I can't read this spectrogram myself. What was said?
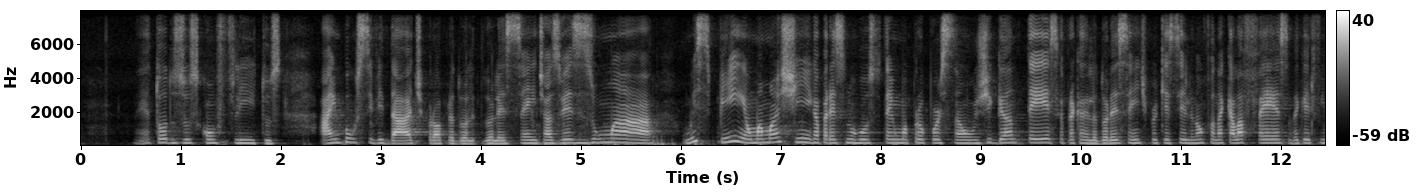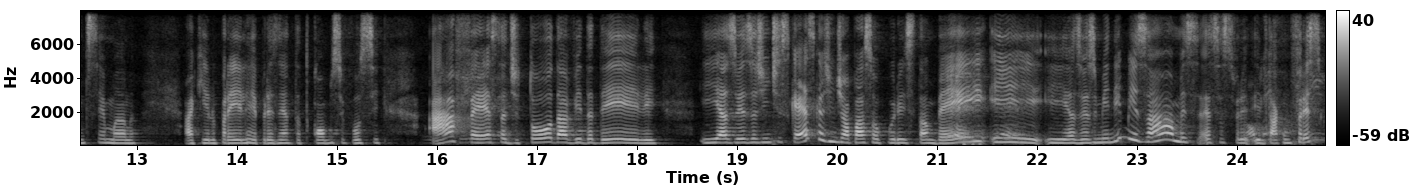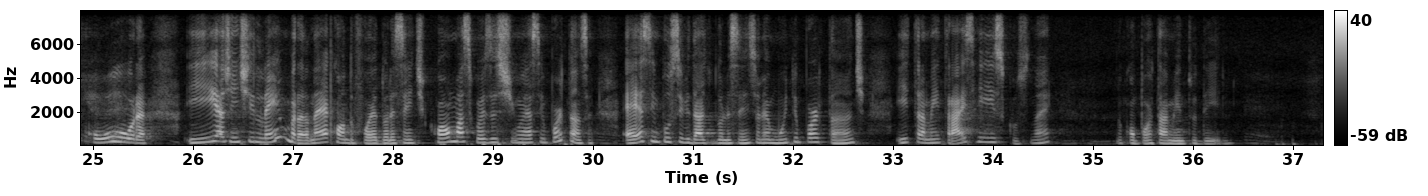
né? todos os conflitos, a impulsividade própria do adolescente, às vezes uma, uma espinha, uma manchinha que aparece no rosto tem uma proporção gigantesca para aquele adolescente, porque se ele não for naquela festa, daquele fim de semana, aquilo para ele representa como se fosse a festa de toda a vida dele. E às vezes a gente esquece que a gente já passou por isso também é, e, é. e às vezes minimiza, ah, mas essas ele está com frescura. E a gente lembra, né, quando foi adolescente, como as coisas tinham essa importância. Essa impulsividade da adolescência é muito importante e também traz riscos, né, no comportamento dele.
